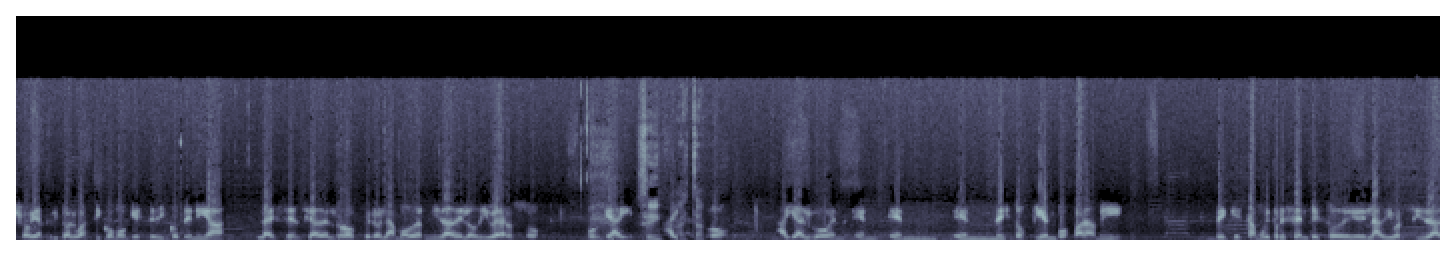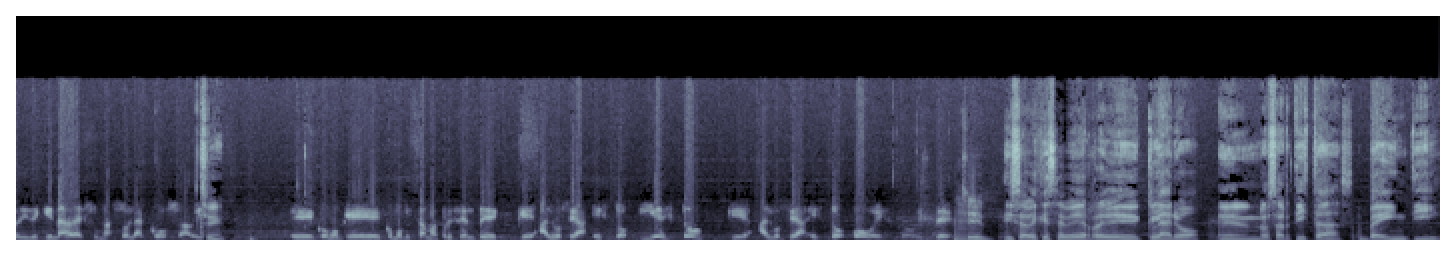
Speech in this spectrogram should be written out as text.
yo había escrito algo así como que este disco tenía la esencia del rock, pero la modernidad de lo diverso. Porque hay, Sí, hay algo, hay algo en, en, en, en estos tiempos para mí de que está muy presente esto de la diversidad y de que nada es una sola cosa, ¿viste? Sí. Eh, como que como que está más presente que algo sea esto y esto que algo sea esto o esto, ¿viste? Mm. Sí. Y sabés que se ve re claro en los artistas 20,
